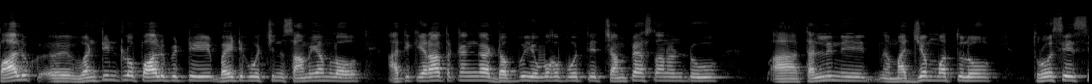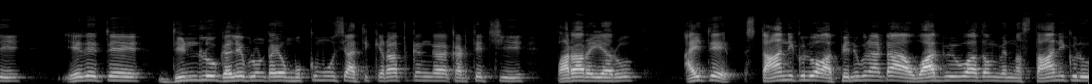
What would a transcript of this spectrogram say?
పాలు వంటింట్లో పాలు పెట్టి బయటకు వచ్చిన సమయంలో అతి కిరాతకంగా డబ్బు ఇవ్వకపోతే చంపేస్తానంటూ ఆ తల్లిని మద్యం మత్తులో త్రోసేసి ఏదైతే దిండ్లు గలీబులు ఉంటాయో ముక్కు మూసి అతి కిరాతకంగా కడతెచ్చి పరారయ్యారు. అయితే స్థానికులు ఆ పెనుగునాట ఆ వాగ్వివాదం విన్న స్థానికులు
